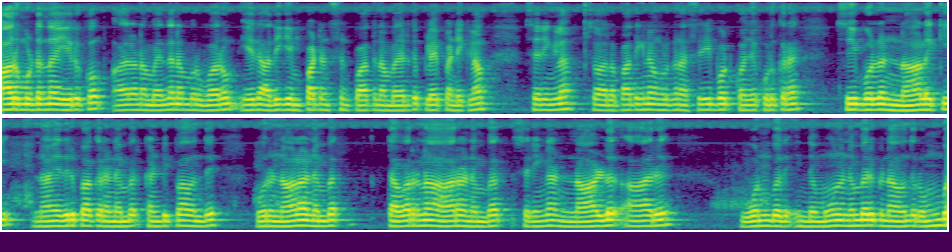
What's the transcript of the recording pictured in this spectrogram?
ஆறு மட்டும்தான் இருக்கும். அதில் நம்ம எந்த நம்பர் வரும் எது அதிக இம்பார்ட்டன்ஸ்னு பார்த்து நம்ம எடுத்து ப்ளே பண்ணிக்கலாம். சரிங்களா? ஸோ அதில் பார்த்தீங்கன்னா உங்களுக்கு நான் சி போர்ட் கொஞ்சம் கொடுக்குறேன். சி போர்டில் நாளைக்கு நான் எதிர்பார்க்குற நம்பர் கண்டிப்பாக வந்து ஒரு நாலாம் நம்பர் தவறுனா ஆறாம் நம்பர் சரிங்களா? நாலு ஆறு ஒன்பது. இந்த மூணு நம்பருக்கு நான் வந்து ரொம்ப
